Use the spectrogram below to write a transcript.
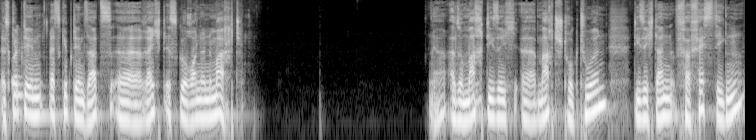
Es gibt den, es gibt den Satz, äh, Recht ist geronnene Macht. Ja, also Macht, die sich, äh, Machtstrukturen, die sich dann verfestigen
